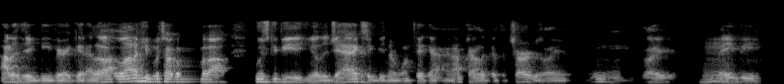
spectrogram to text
I don't think it'd be very good. A lot, a lot of people talk about who's gonna be, you know, the Jags are gonna be number one pick, and I'm kind of looking at the Chargers like, hmm, like Hmm. maybe.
